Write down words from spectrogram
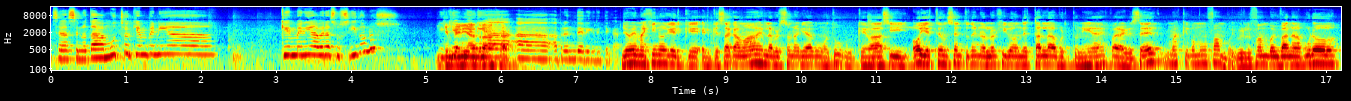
o sea, se notaba mucho quién venía, quién venía a ver a sus ídolos Y quién venía a trabajar. a aprender y criticar. Yo me imagino que el, que el que saca más es la persona que va como tú, que va así, oye, este es un centro tecnológico donde están las oportunidades para crecer, más que como un fanboy, porque los fanboys van a puro...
